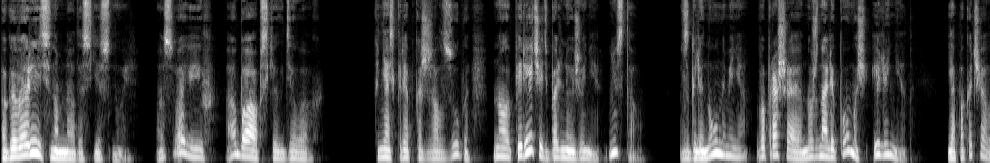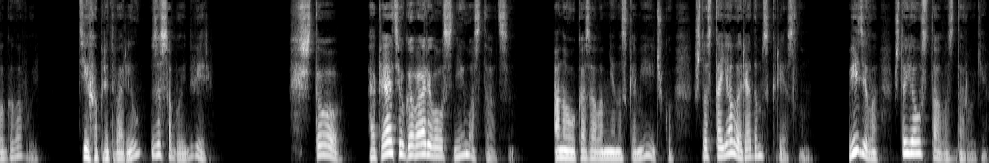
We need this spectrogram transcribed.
«Поговорить нам надо с Ясной. О своих, о бабских делах». Князь крепко сжал зубы, но перечить больной жене не стал. Взглянул на меня, вопрошая, нужна ли помощь или нет. Я покачала головой. Тихо притворил за собой дверь. «Что, опять уговаривал с ним остаться?» Она указала мне на скамеечку, что стояла рядом с креслом. Видела, что я устала с дороги.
